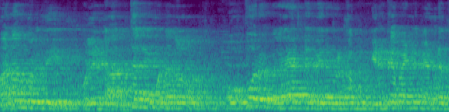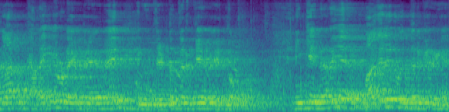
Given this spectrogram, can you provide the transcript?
மன உறுதி உள்ளிட்ட அத்தனை குணங்களும் ஒவ்வொரு விளையாட்டு வீரருக்கும் இருக்க வேண்டும் என்றுதான் கலைஞருடைய பெயரை இந்த திட்டத்திற்கே வைத்தோம் இங்கே நிறைய மகளிர் வந்திருக்கிறீங்க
